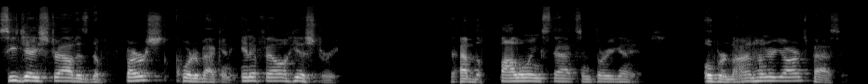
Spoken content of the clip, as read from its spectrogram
CJ Stroud is the first quarterback in NFL history to have the following stats in three games over 900 yards passing,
